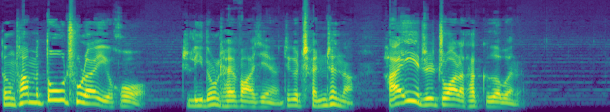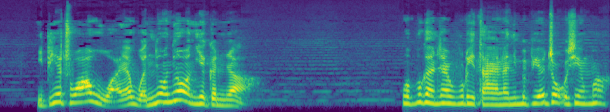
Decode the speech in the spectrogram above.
等他们都出来以后，这李东才发现这个晨晨呢，还一直抓着他胳膊呢。你别抓我呀，我尿尿你也跟着。我不敢在屋里待了，你们别走行吗？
